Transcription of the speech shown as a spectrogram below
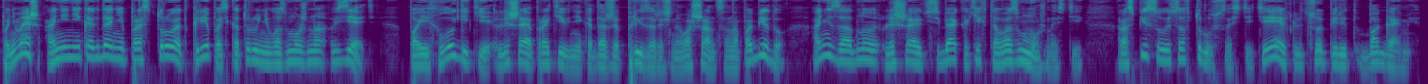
Понимаешь, они никогда не простроят крепость, которую невозможно взять. По их логике, лишая противника даже призрачного шанса на победу, они заодно лишают себя каких-то возможностей, расписываются в трусости, теряют лицо перед богами.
